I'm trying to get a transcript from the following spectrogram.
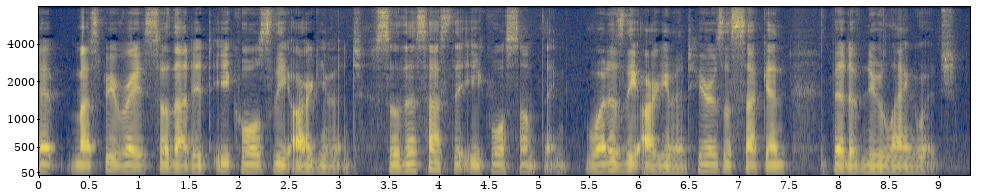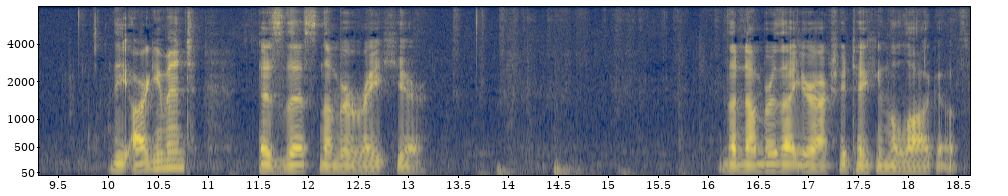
it must be raised so that it equals the argument. So this has to equal something. What is the argument? Here's a second bit of new language. The argument is this number right here the number that you're actually taking the log of.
